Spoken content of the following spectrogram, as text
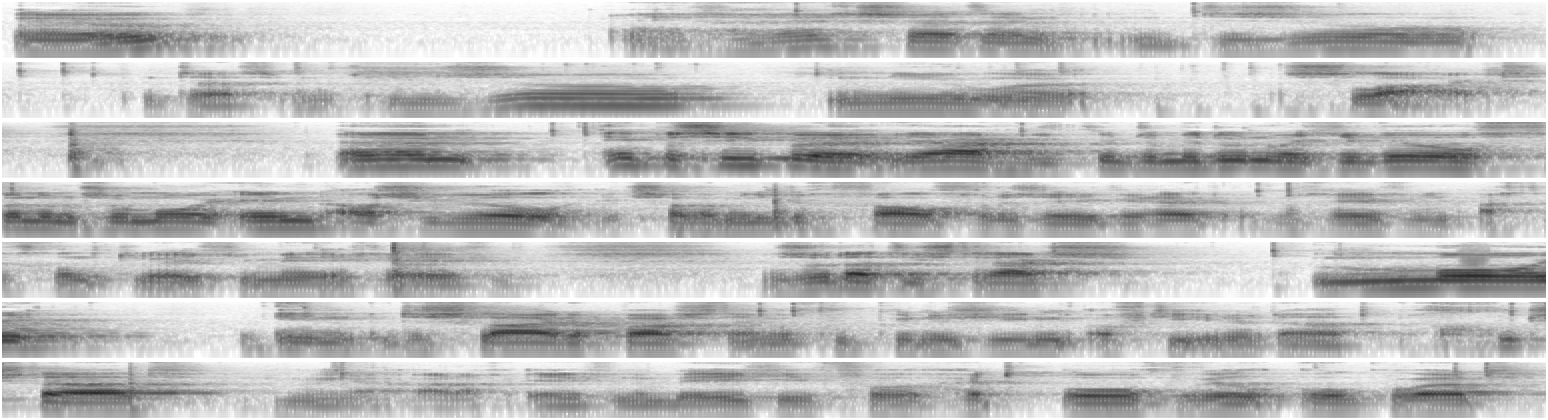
Oh, even rechts zetten, zo, dat moet zo, nieuwe slide. Um, in principe, ja, je kunt ermee doen wat je wil. Vul hem zo mooi in als je wil. Ik zal hem in ieder geval voor de zekerheid ook nog even een achtergrondkleurtje meegeven. Zodat hij straks mooi in de slider past en we goed kunnen zien of die inderdaad goed staat. Ja, nog even een beetje voor het oog wil ook wat.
